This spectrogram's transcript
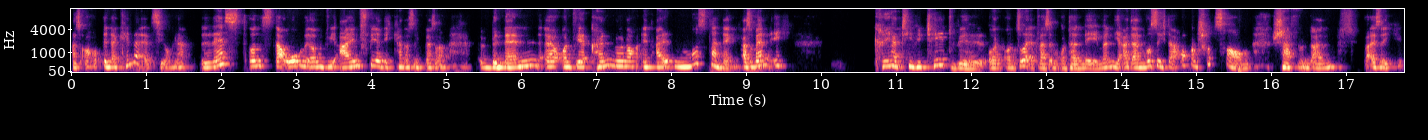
also auch in der Kindererziehung, ja, lässt uns da oben irgendwie einfrieren. Ich kann das nicht besser benennen. Äh, und wir können nur noch in alten Mustern denken. Also wenn ich Kreativität will und, und so etwas im Unternehmen, ja, dann muss ich da auch einen Schutzraum schaffen. Dann, weiß ich,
